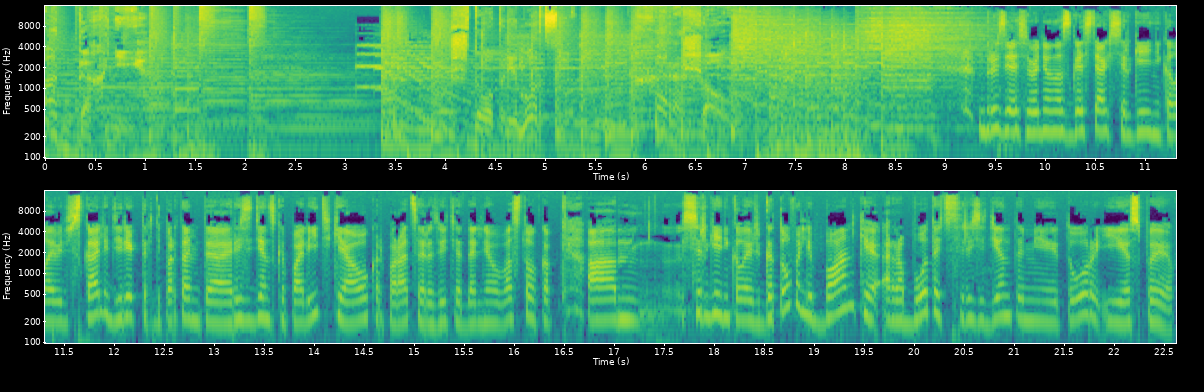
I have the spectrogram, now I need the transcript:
Отдохни. Что приморцу хорошо. Друзья, сегодня у нас в гостях Сергей Николаевич Скали, директор департамента резидентской политики АО «Корпорация развития Дальнего Востока». А, Сергей Николаевич, готовы ли банки работать с резидентами ТОР и СПФ?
